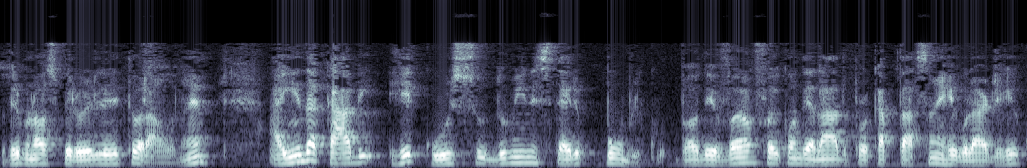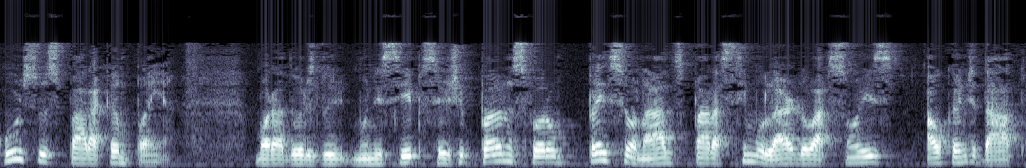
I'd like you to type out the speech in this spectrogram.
o Tribunal Superior Eleitoral. Né? Ainda cabe recurso do Ministério Público. Valdevan foi condenado por captação irregular de recursos para a campanha. Moradores do município sergipanos foram pressionados para simular doações ao candidato.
